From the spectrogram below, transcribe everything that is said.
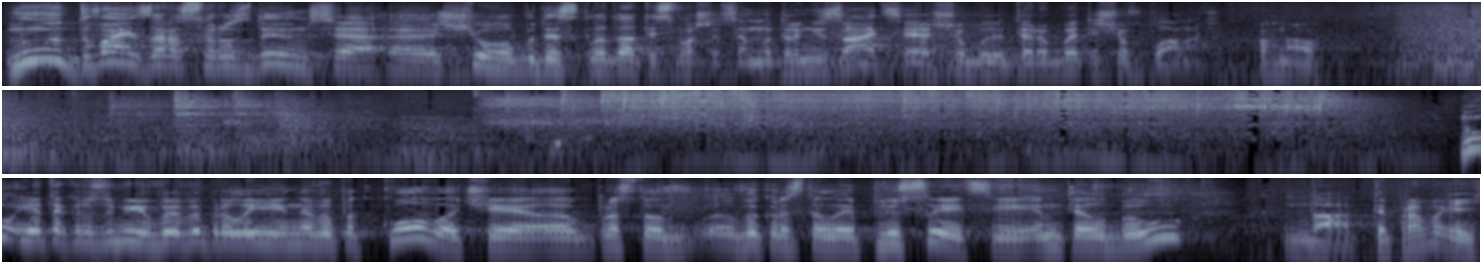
Ну, давай зараз роздивимося, е, з чого буде складатись ваша ця модернізація, що будете робити, що в планах. Погнали. Ну, я так розумію, ви вибрали її не випадково, чи е, просто використали плюси цієї МТЛБУ. Да, ти правий.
